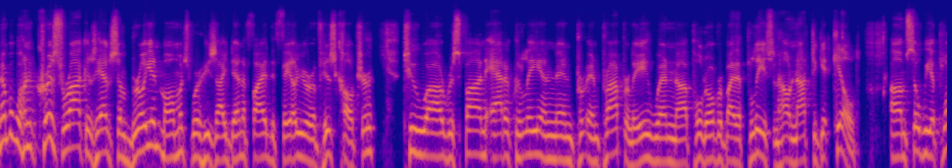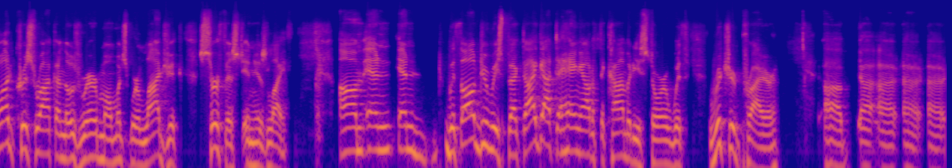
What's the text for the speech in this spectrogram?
Number one, Chris Rock has had some brilliant moments where he's identified the failure of his culture to uh, respond adequately and, and, and properly when uh, pulled over by the police and how not to get killed. Um, so we applaud Chris Rock on those rare moments where logic surfaced in his life. Um, and and with all due respect, I got to hang out at the comedy store with Richard Pryor, uh, uh, uh, uh, uh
